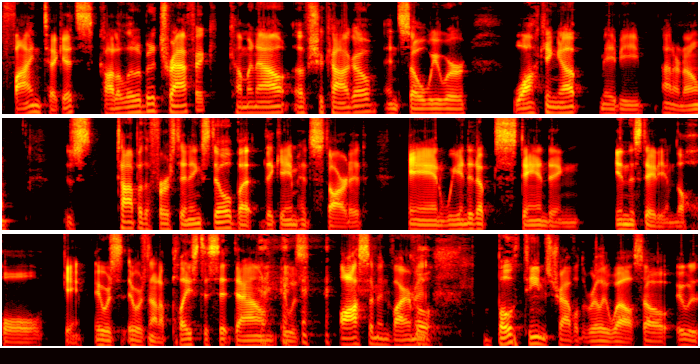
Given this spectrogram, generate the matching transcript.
fine tickets. Caught a little bit of traffic coming out of Chicago, and so we were walking up. Maybe I don't know. It was top of the first inning still, but the game had started and we ended up standing in the stadium the whole game. It was it was not a place to sit down. It was awesome environment. Cool. Both teams traveled really well, so it was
